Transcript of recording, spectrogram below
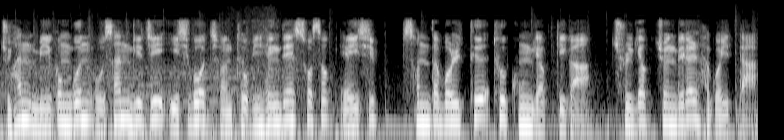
주한 미공군 오산기지 25 전투비행대 소속 A-10 선더볼트-2 공격기가 출격 준비를 하고 있다.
